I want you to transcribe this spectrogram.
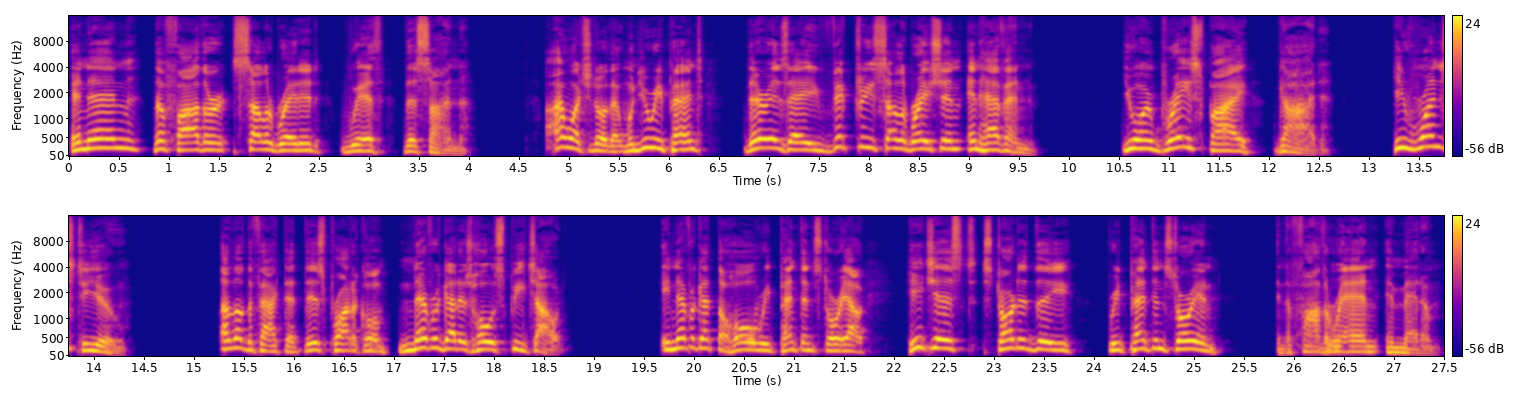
and then the father celebrated with the son. I want you to know that when you repent, there is a victory celebration in heaven. You are embraced by God. He runs to you. I love the fact that this prodigal never got his whole speech out. He never got the whole repentance story out. He just started the repentance story and, and the father ran and met him.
